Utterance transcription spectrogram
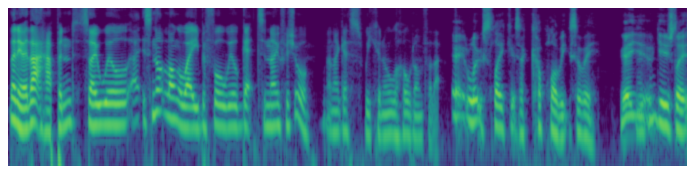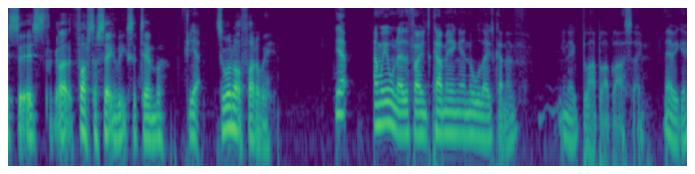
Anyway, that happened, so we'll. It's not long away before we'll get to know for sure, and I guess we can all hold on for that. It looks like it's a couple of weeks away. Yeah, Mhm. Usually it's it's like first or second week of September. Yeah. So we're not far away. Yeah. And we all know the phone's coming and all those kind of, you know, blah blah blah. So there we go.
